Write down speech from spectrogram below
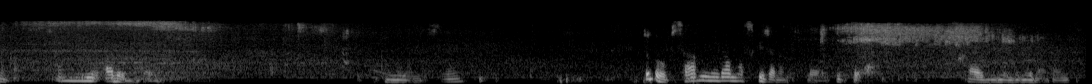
なんか酸味あるみたいなものなんですね。ちょっと僕酸味があんま好きじゃなくて、ちょっと、深入りのものが大好き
